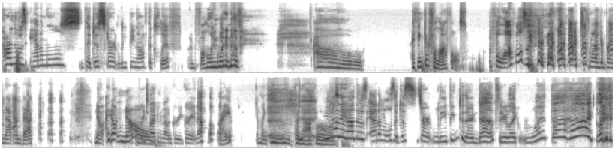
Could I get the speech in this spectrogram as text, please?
are those animals that just start leaping off the cliff and following one another? oh, I think they're falafels. Falafels? I just wanted to bring that one back. No, I don't know. We're talking about Greek right now. right? I'm like, mm, falafels. Yeah, they have those animals that just start leaping to their deaths, and you're like, what the heck? Like,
